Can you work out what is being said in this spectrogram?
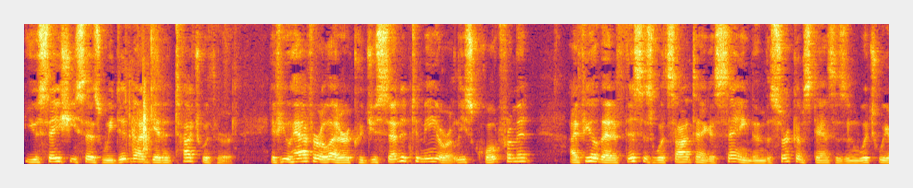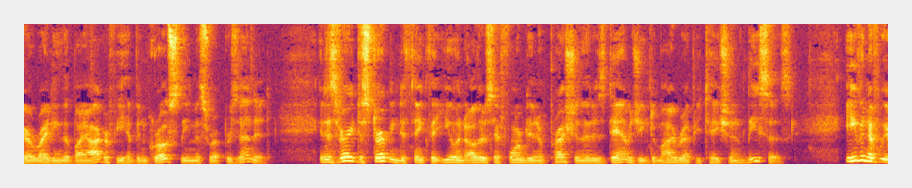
you say she says we did not get in touch with her. If you have her letter, could you send it to me or at least quote from it? I feel that if this is what Sontag is saying, then the circumstances in which we are writing the biography have been grossly misrepresented. It is very disturbing to think that you and others have formed an impression that is damaging to my reputation and Lisa's. Even if we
